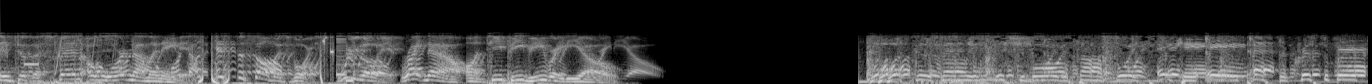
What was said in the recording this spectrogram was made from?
Listening to the Spin Award nominated. It's the Psalmist Voice. Reload it right now on TPV Radio. What's good, family? It's your boy, the Psalmist Voice, aka Pastor Christopher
